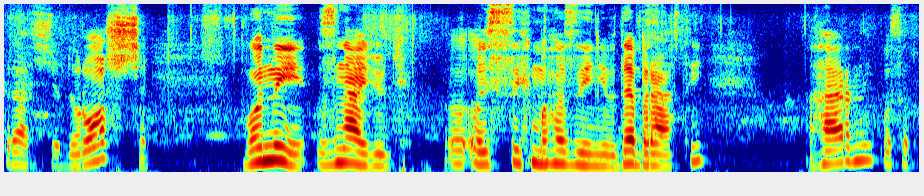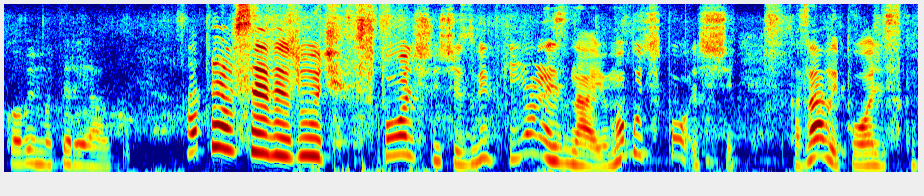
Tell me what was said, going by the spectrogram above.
краще дорожче. Вони знають ось з цих магазинів, де брати гарний посадковий матеріал. А те все везуть з Польщі чи звідки, я не знаю. Мабуть, з Польщі. Казали польська.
